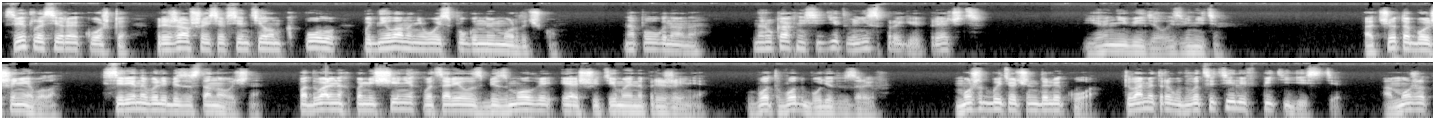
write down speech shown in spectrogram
Светлая серая кошка, прижавшаяся всем телом к полу, подняла на него испуганную мордочку. Напугана она. На руках не сидит, вниз спрыгивает, прячется. Я не видел, извините. Отчета больше не было. Сирены выли безостановочно. Подвальных помещениях воцарилось безмолвие и ощутимое напряжение. Вот-вот будет взрыв. Может быть, очень далеко, километров в 20 или в 50. А может,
